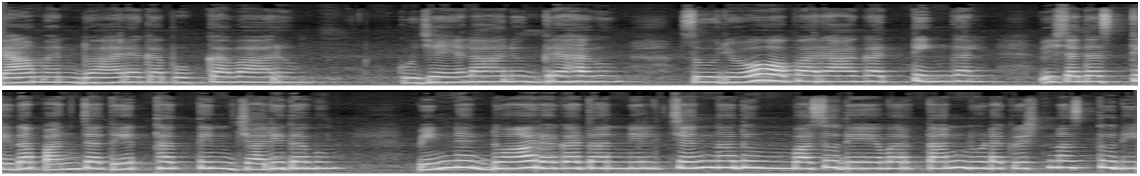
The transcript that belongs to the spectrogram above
രാമൻ ദ്വാരക പുക്കവാറും കുചേലാനുഗ്രഹവും സൂര്യോപരാഗത്തിങ്കൽ വിശദസ്ഥിത പഞ്ചതീർത്ഥത്തിൻ ചരിതവും. പിന്നെ ദ്വാരക തന്നിൽ ചെന്നതും വസുദേവർ തന്നുട കൃഷ്ണസ്തുതി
